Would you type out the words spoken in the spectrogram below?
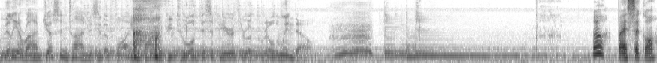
Lily arrived just in time to see the flying photography tool disappear through a grilled window. Oh, bicycle.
